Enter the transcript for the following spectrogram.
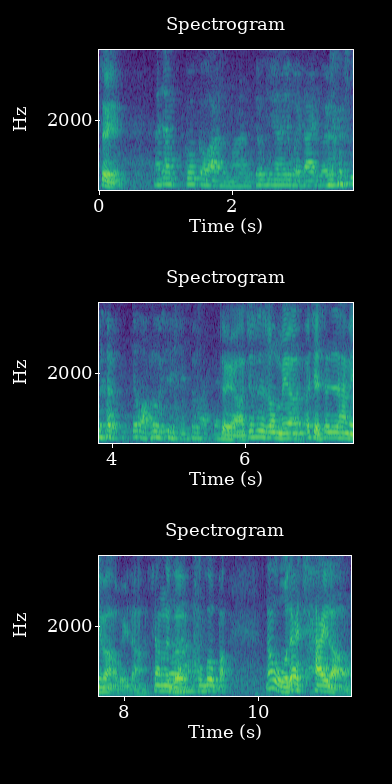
对。那像 Google 啊什么，你丢进去它就回答一堆 就网络讯息出来。对啊，就是说没有，而且甚至他没办法回答，像那个 Google 吧，那我在猜啦。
